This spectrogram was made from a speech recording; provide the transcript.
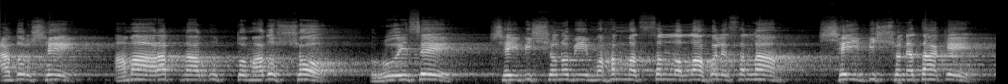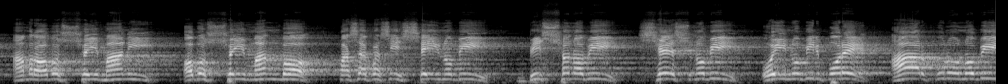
আদর্শে আমার, আপনার উত্তম আদর্শ রয়েছে, সেই বিশ্বনবী মোহাম্মদ সাল্লাহ সাল্লাম, সেই বিশ্ব নেতাকে আমরা অবশ্যই মানি, অবশ্যই মানব। পাশাপাশি সেই নবী, বিশ্ব নবী, শেষ নবী, ওই নবীর পরে আর কোনো নবী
